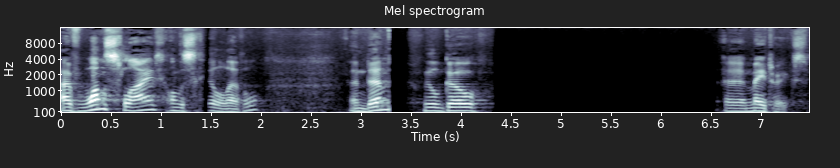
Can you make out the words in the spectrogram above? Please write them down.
I have one slide on the scale level, and then we'll go uh, matrix.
